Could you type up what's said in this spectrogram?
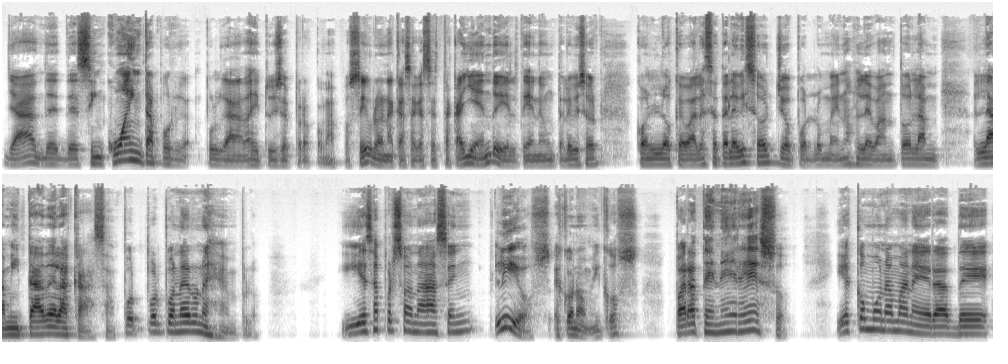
ya de, de 50 pulgadas y tú dices, pero ¿cómo es posible? Una casa que se está cayendo y él tiene un televisor con lo que vale ese televisor, yo por lo menos levanto la, la mitad de la casa, por, por poner un ejemplo. Y esas personas hacen líos económicos para tener eso. Y es como una manera de,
